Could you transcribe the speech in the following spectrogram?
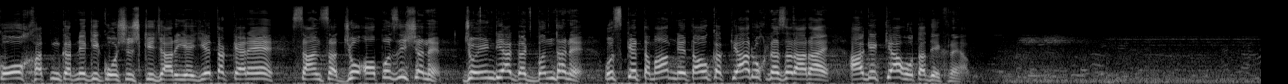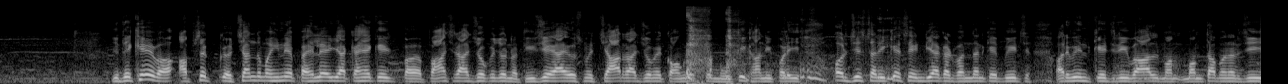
को खत्म करने की कोशिश की जा रही है। यह तक कह रहे हैं सांसद, जो ऑपोजिशन है, जो इंडिया गठबंधन है, उसके तमाम नेताओं का क्या रुख नज़र आ रहा है? आगे क्या होता देख रहे हैं आप? ये देखिए, अब से चंद महीने पहले या कहें कि पाँच राज्यों के जो नतीजे आए, उसमें चार राज्यों में कांग्रेस को मूर्ति खानी पड़ी और जिस तरीके से इंडिया गठबंधन के बीच अरविंद केजरीवाल ममता बनर्जी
